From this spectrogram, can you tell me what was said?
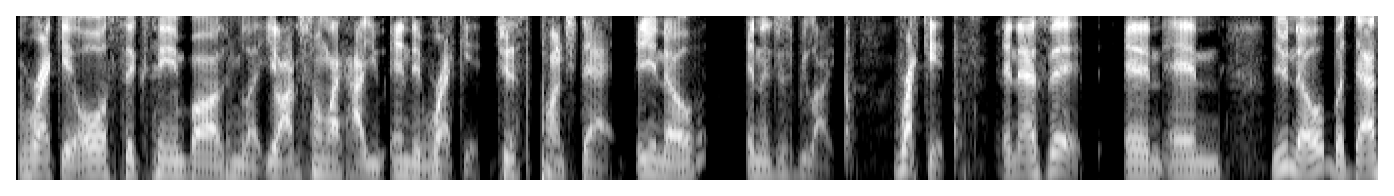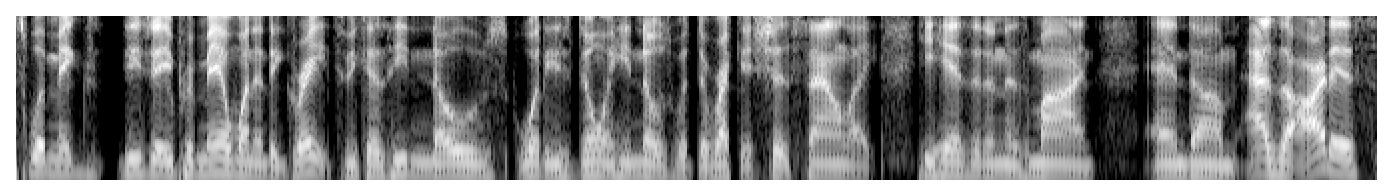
record, all 16 bars, and be like, yo, I just don't like how you ended record. Just punch that, you know, and then just be like, record, and that's it. And and you know, but that's what makes DJ Premier one of the greats because he knows what he's doing. He knows what the record should sound like. He has it in his mind. And um, as an artist,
